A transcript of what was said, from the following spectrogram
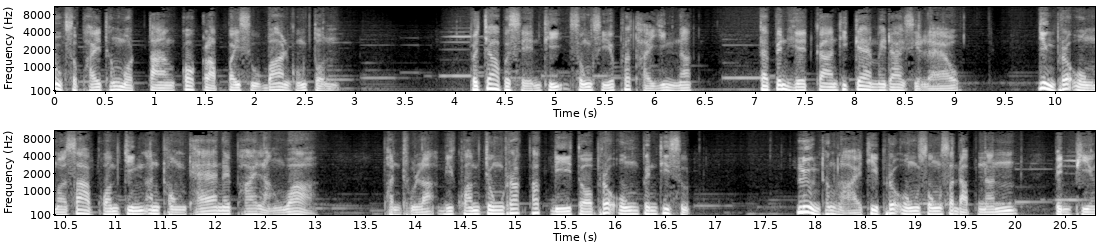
ูกสะพ้ยทั้งหมดต่างก็กลับไปสู่บ้านของตน พระเจ้าประเสนทิทรงเสียพระทัยยิ่งนัก แต่เป็นเหตุการณ์ที่แก้ไม่ได้เสียแล้ว ยิ่งพระองค์มาทราบความจริงอันท่องแท้ในภายหลังว่า พันธุละมีความจงรักภักดีต่อพระองค์เป็นที่สุด เรื่องทั้งหลายที่พระองค์ทรงสดับนั้น เป็นเพียง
